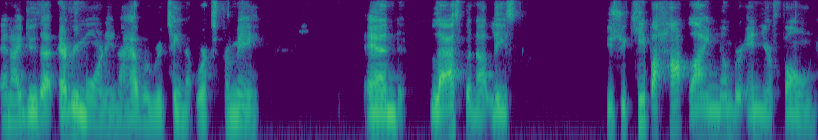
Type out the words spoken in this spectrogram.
And I do that every morning. I have a routine that works for me. And last but not least, you should keep a hotline number in your phone.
